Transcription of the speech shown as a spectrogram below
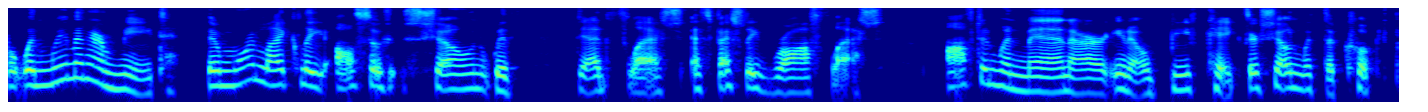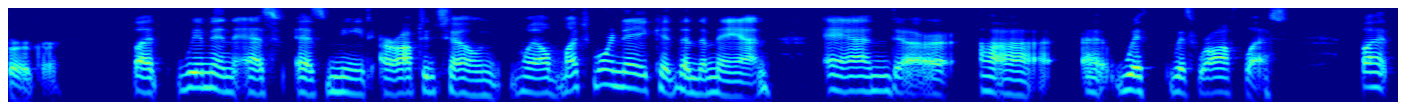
But when women are meat, they're more likely also shown with dead flesh, especially raw flesh. Often when men are, you know, beefcake, they're shown with the cooked burger but women as as meat are often shown well much more naked than the man and uh, uh, uh, with with raw flesh. But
